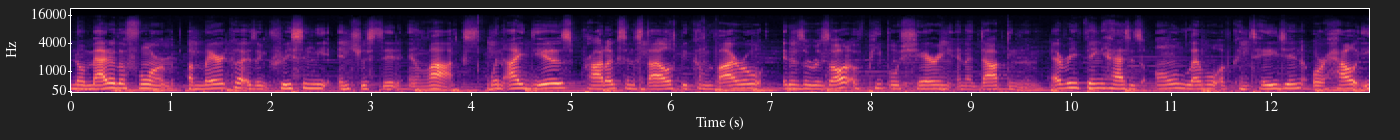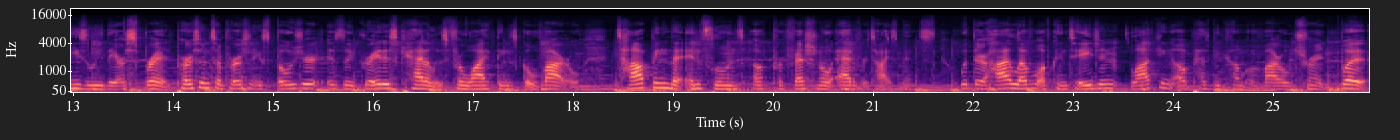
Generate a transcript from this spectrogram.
No matter the form, America is increasingly interested in locks. When ideas, products, and styles become viral, it is a result of people sharing and adopting them. Everything has its own level of contagion or how easily they are spread. Person to person exposure is the greatest catalyst for why things go viral, topping the influence of professional advertisements. With their high level of contagion, locking up has become a viral trend. But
